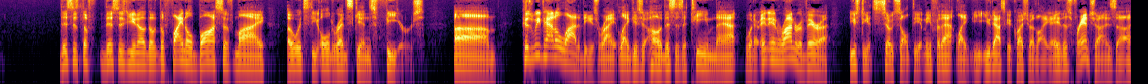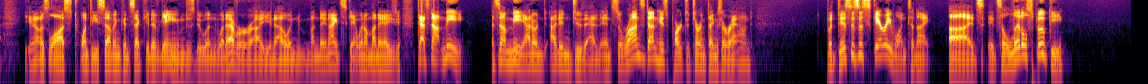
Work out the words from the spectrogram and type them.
This is the this is you know the the final boss of my oh, it's the old Redskins fears. Um, because we've had a lot of these, right? Like, is oh, this is a team that whatever. And, and Ron Rivera used to get so salty at me for that. Like, you'd ask a question about like, hey, this franchise, uh, you know, has lost twenty seven consecutive games doing whatever, uh, you know, and Monday nights can't win on Monday. That's not me. That's not me. I don't. I didn't do that. And, and so Ron's done his part to turn things around. But this is a scary one tonight. Uh, it's it's a little spooky.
